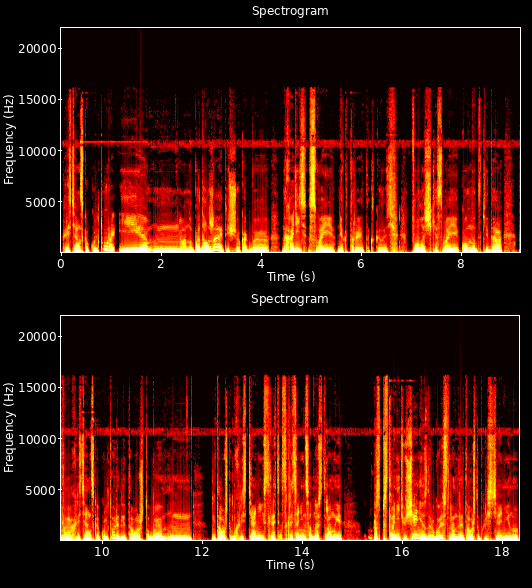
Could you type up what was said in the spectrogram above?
христианской культуры, и м, оно продолжает еще как бы находить свои некоторые, так сказать, полочки, свои комнатки, да, в христианской культуре для того, чтобы м, для того, чтобы христиане, христианин, с одной стороны, распространить учение, с другой стороны, для того, чтобы христианину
